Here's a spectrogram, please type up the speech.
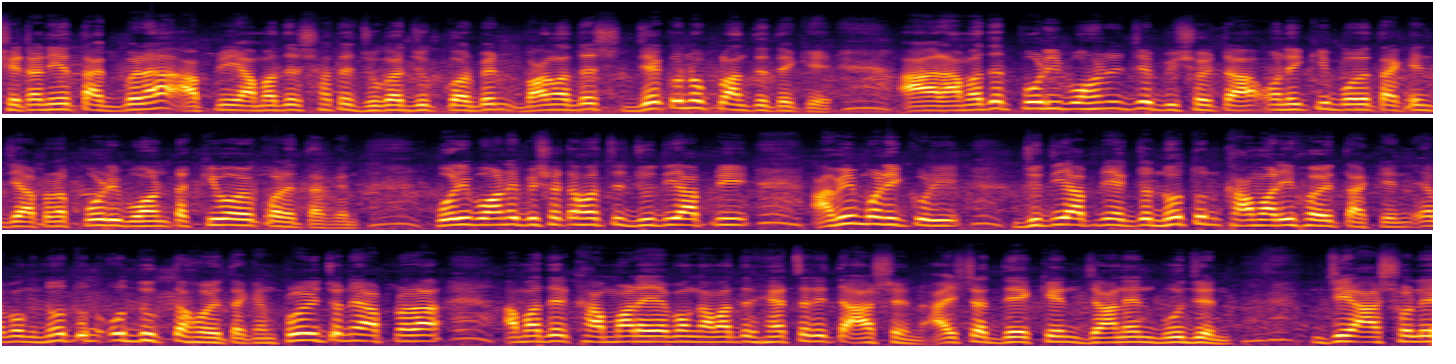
সেটা নিয়ে থাকবে না। আপনি আমাদের সাথে যোগাযোগ করবেন বাংলাদেশ যে কোনো প্রান্তে থেকে। আর আমাদের পরিবহনের যে বিষয়টা, অনেকেই বলে থাকেন যে আপনারা পরিবহনটা কীভাবে করে থাকেন। পরিবহনের বিষয়টা হচ্ছে যদি আপনি, আমি মনে করি যদি আপনি একজন নতুন খামারি হয়ে থাকেন এবং নতুন উদ্যোক্তা হয়ে থাকেন, প্রয়োজনে আপনারা আমাদের খামারে এবং আমাদের হ্যাচারিতে আসেন, আইসা দেখেন, জানেন, বুঝেন যে আসলে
